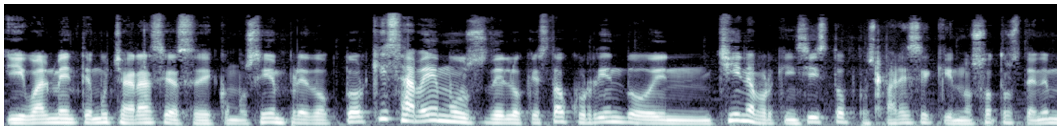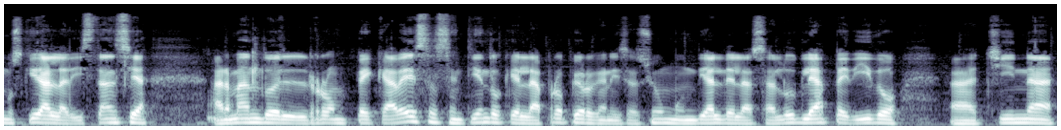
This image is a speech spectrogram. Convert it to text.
Igualmente, muchas gracias, eh, como siempre, doctor. ¿Qué sabemos de lo que está ocurriendo en China? Porque, insisto, pues parece que nosotros tenemos que ir a la distancia armando el rompecabezas. Entiendo que la propia Organización Mundial de la Salud le ha pedido a China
